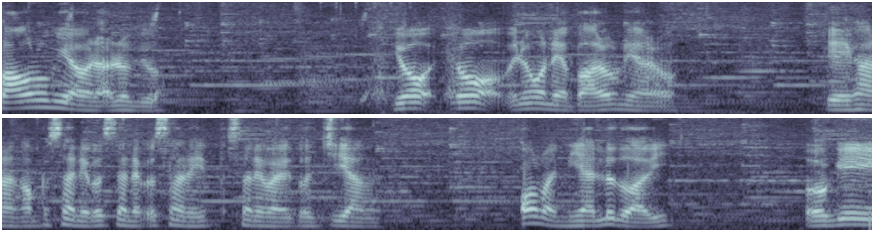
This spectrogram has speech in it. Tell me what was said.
ပေါင်းလို့မရဘူးလားအဲ့လိုမျိုးယော့ယော့မင်းတို့ကလည်းဘာလုပ်နေရတော့ဒီခါကပတ်စံနေပတ်စံနေပတ်စံနေပတ်စံနေပါတော့ကြည့်ရမယ်အော်မနေရာလွတ်သွားပြီ okay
